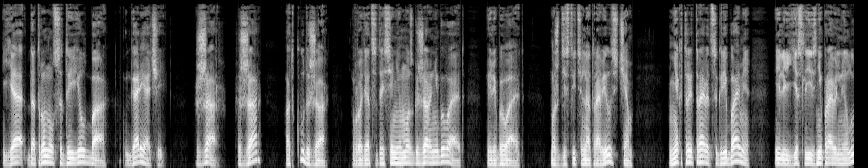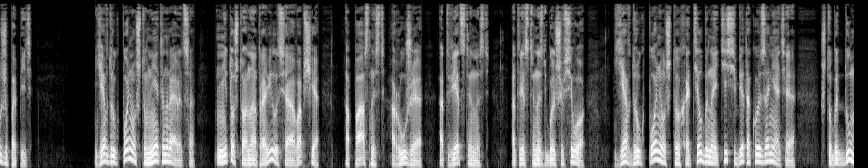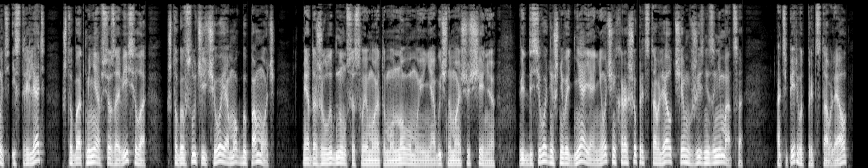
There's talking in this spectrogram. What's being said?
Я дотронулся до ее лба, горячий, жар. Жар? Откуда жар? Вроде от сотрясения мозга жара не бывает. Или бывает? Может, действительно отравилась чем? Некоторые травятся грибами, или если из неправильной лужи попить. Я вдруг понял, что мне это нравится. Не то, что она отравилась, а вообще. Опасность, оружие, ответственность. Ответственность больше всего. Я вдруг понял, что хотел бы найти себе такое занятие – чтобы думать и стрелять, чтобы от меня все зависело, чтобы в случае чего я мог бы помочь. Я даже улыбнулся своему этому новому и необычному ощущению, ведь до сегодняшнего дня я не очень хорошо представлял, чем в жизни заниматься. А теперь вот представлял.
